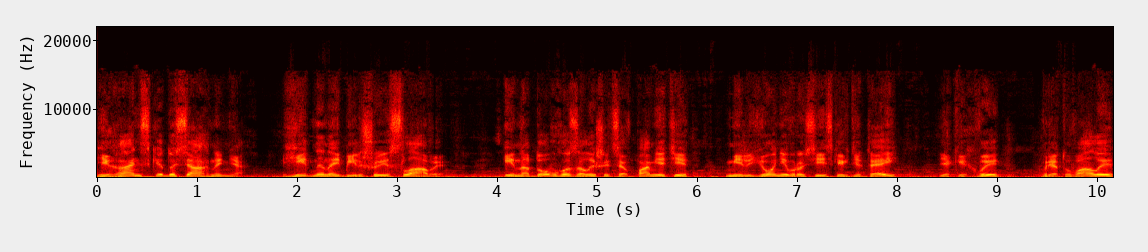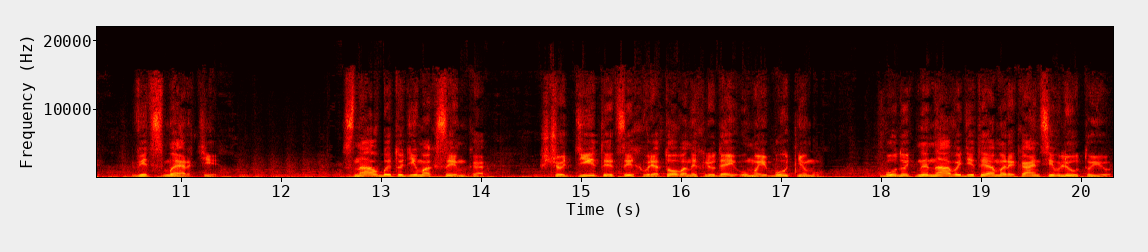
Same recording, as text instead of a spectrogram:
гігантське досягнення, гідне найбільшої слави, і надовго залишиться в пам'яті мільйонів російських дітей, яких ви врятували від смерті. Знав би тоді Максимка, що діти цих врятованих людей у майбутньому будуть ненавидіти американців лютою,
